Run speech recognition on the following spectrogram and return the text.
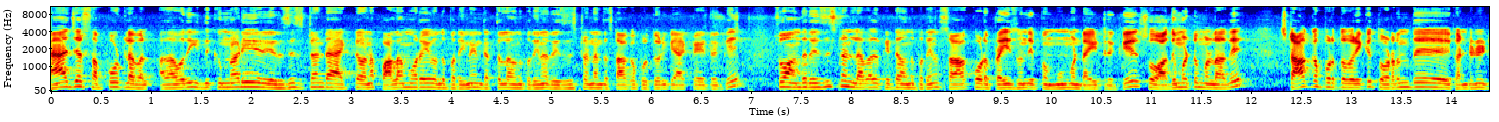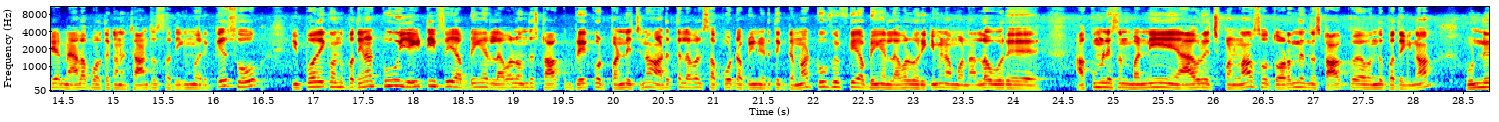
மேஜர் சப்போர்ட் லெவல் அதாவது இதுக்கு முன்னாடி ரெசிஸ்டண்ட் ஆக்ட் ஆன பல முறை வந்து பார்த்தீங்கன்னா இந்த இடத்துல வந்து பார்த்தீங்கன்னா ரெசிஸ்டன்ட் அந்த ஸ்டாக்கை பொறுத்த வரைக்கும் ஆக்ட் ஆகிட்டு இருக்கு. ஸோ அந்த ரெசிஸ்டன்ட் லெவல் கிட்ட வந்து பார்த்தீங்கன்னா ஸ்டாக்கோட ப்ரைஸ் வந்து இப்போ மூவ்மெண்ட் ஆகிட்டு இருக்கு. ஸோ அது மட்டும் இல்லாது ஸ்டாக்கை பொறுத்த வரைக்கும் தொடர்ந்து கண்டினியூட்டியாக மேலே போகிறதுக்கான சான்சஸ் அதிகமாக இருக்குது ஸோ இப்போதைக்கு வந்து பார்த்தீங்கன்னா டூ எயிட்டி ஃபைவ் அப்படிங்கிற லெவல் வந்து ஸ்டாக் பிரேக் அவுட் பண்ணிச்சுன்னா அடுத்த லெவல் சப்போர்ட் அப்படின்னு எடுத்துக்கிட்டோம்னா டூ ஃபிஃப்டி அப்படிங்கிற லெவல் வரைக்குமே நம்ம நல்ல ஒரு அக்குமுலேஷன் பண்ணி ஆவரேஜ் பண்ணலாம். ஸோ தொடர்ந்து இந்த ஸ்டாக்கை வந்து பார்த்திங்கன்னா ஒன்று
